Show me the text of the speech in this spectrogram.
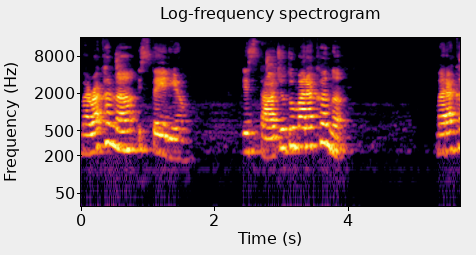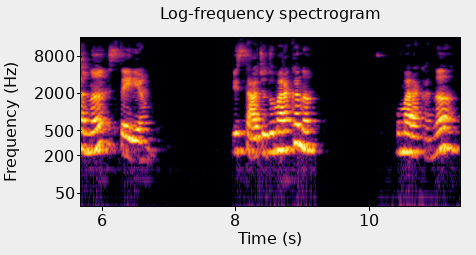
Maracanã Stadium, Estádio do Maracanã. Maracanã Stadium, Estádio do Maracanã. O Maracanã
